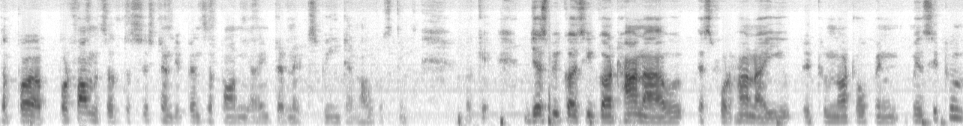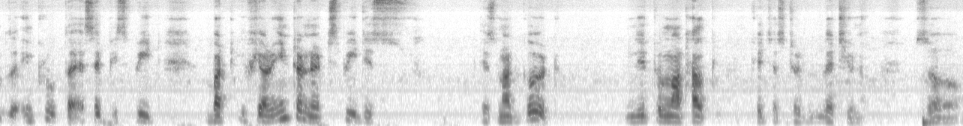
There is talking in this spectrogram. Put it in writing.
the per performance of the system depends upon your internet speed and all those things. Okay? Just because you got hana S/4HANA you it will not open means it will improve the sap speed. But if your internet speed is is not good it will not help okay? Just to let you know. So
